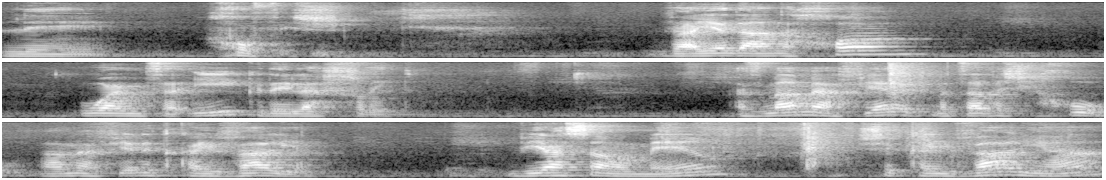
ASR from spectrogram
לחופש. והידע הנכון הוא האמצעי כדי להפריד. אז מה מאפיין את מצב השחרור? מה מאפיין את קייבליה? ויאסה אומר שקייבליה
